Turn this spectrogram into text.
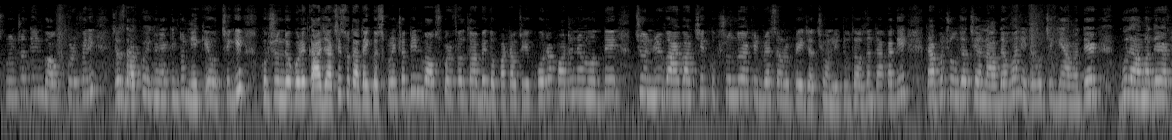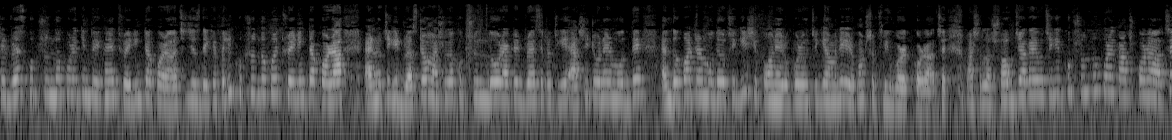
স্ক্রিনশট দিন বক্স করে ফেলি। জাস্ট দেখো, এখানে কিন্তু নেকে হচ্ছে গিয়ে খুব সুন্দর করে কাজ আছে। সো তাদের স্ক্রিনশট দিন বক্স করে ফেলতে হবে। দোপাটা হচ্ছে কোটা কটনের মধ্যে চুনরি ভাইব আছে। খুব সুন্দর একটা ড্রেস আমরা পেয়ে যাচ্ছি অনলি টু থাউজেন্ড টাকা দিয়ে। তারপর চলে যাচ্ছে নাদা ওয়ান এটা হচ্ছে গিয়ে আমাদেরগুলা আমাদের একটা ড্রেস খুব সুন্দর করে কিন্তু এখানে থ্রেডিংটা করা আছে। জাস্ট দেখে ফেলি। খুব সুন্দর করে থ্রেডিং ডিজাইনটা করা অ্যান্ড হচ্ছে কি ড্রেসটাও মাসাল্লাহ খুব সুন্দর একটা ড্রেস এটা হচ্ছে কি অ্যাশি টোনের মধ্যে অ্যান্ড দোপাটার মধ্যে হচ্ছে কি শিফনের উপরে হচ্ছে কি আমাদের এরকম সুতলি ওয়ার্ক করা আছে। মাসাল্লাহ সব জায়গায় হচ্ছে কি খুব সুন্দর করে কাজ করা আছে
